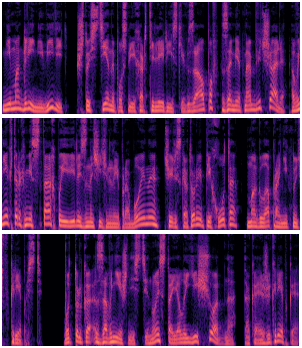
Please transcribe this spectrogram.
не могли не видеть, что стены после их артиллерийских залпов заметно обветшали. В некоторых местах появились значительные пробоины, через которые пехота могла проникнуть в крепость. Вот только за внешней стеной стояла еще одна, такая же крепкая.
